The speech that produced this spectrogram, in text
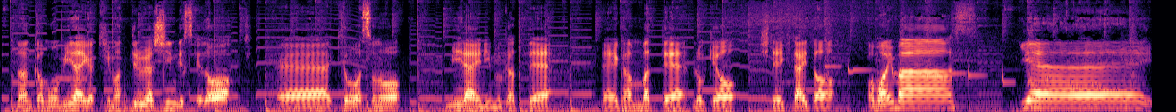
ー、なんかもう未来が決まってるらしいんですけどえー、今日はその未来に向かって、えー頑張ってロケをしていきたいと思います。イエーイ。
